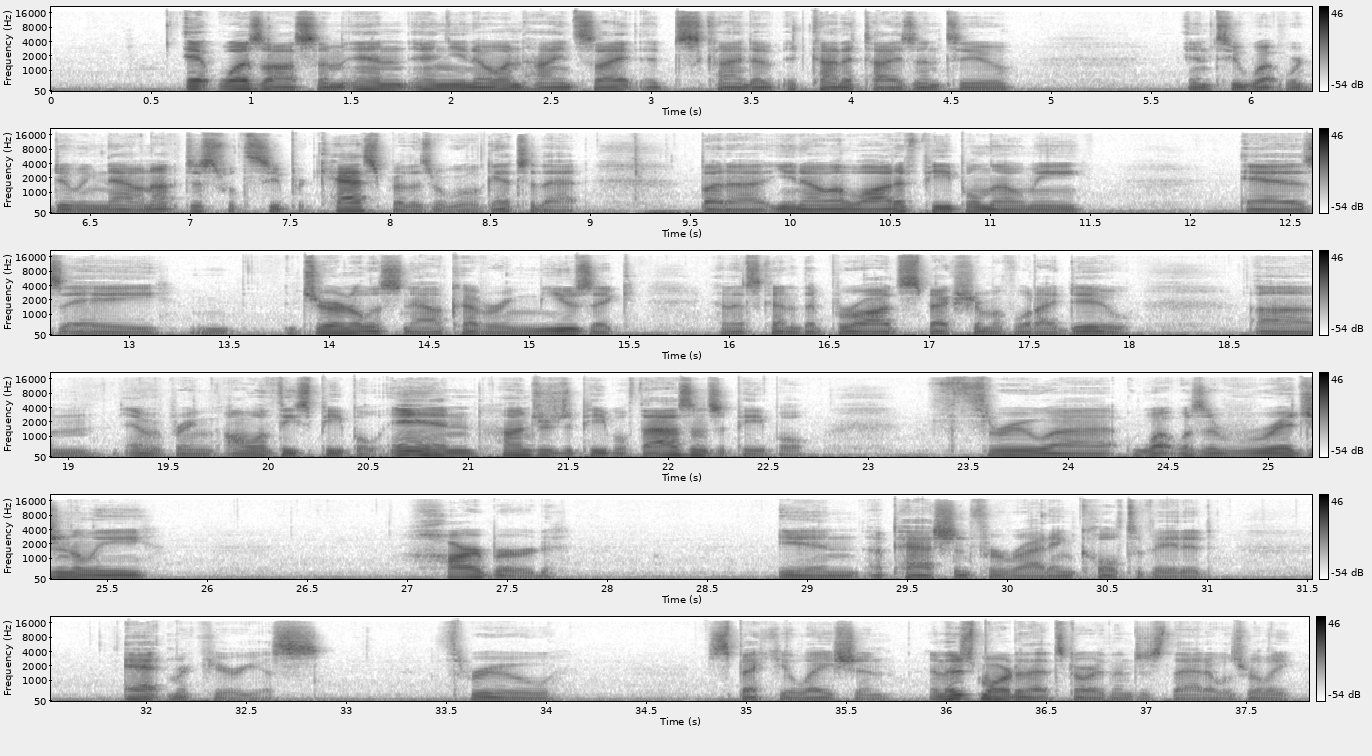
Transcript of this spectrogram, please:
it was awesome and and you know in hindsight it's kind of it kind of ties into into what we're doing now not just with super cast brothers but we'll get to that but uh, you know a lot of people know me as a journalist now covering music and that's kind of the broad spectrum of what i do um, and we bring all of these people in hundreds of people thousands of people through uh, what was originally harbored in a passion for writing cultivated at Mercurius through speculation. And there's more to that story than just that. It was really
